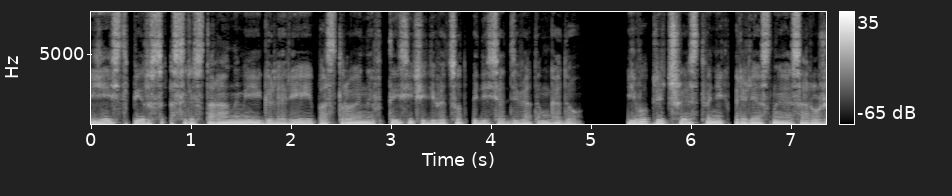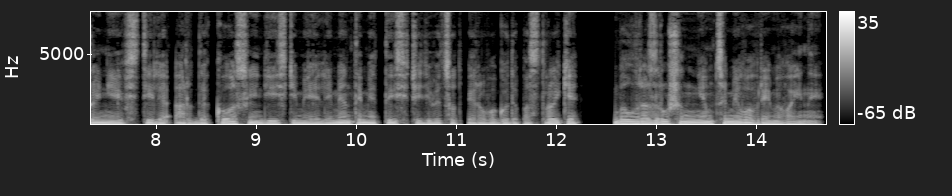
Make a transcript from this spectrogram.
Есть пирс с ресторанами и галереей, построенный в 1959 году. Его предшественник, прелестное сооружение в стиле ар-деко с индийскими элементами 1901 года постройки, был разрушен немцами во время войны.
